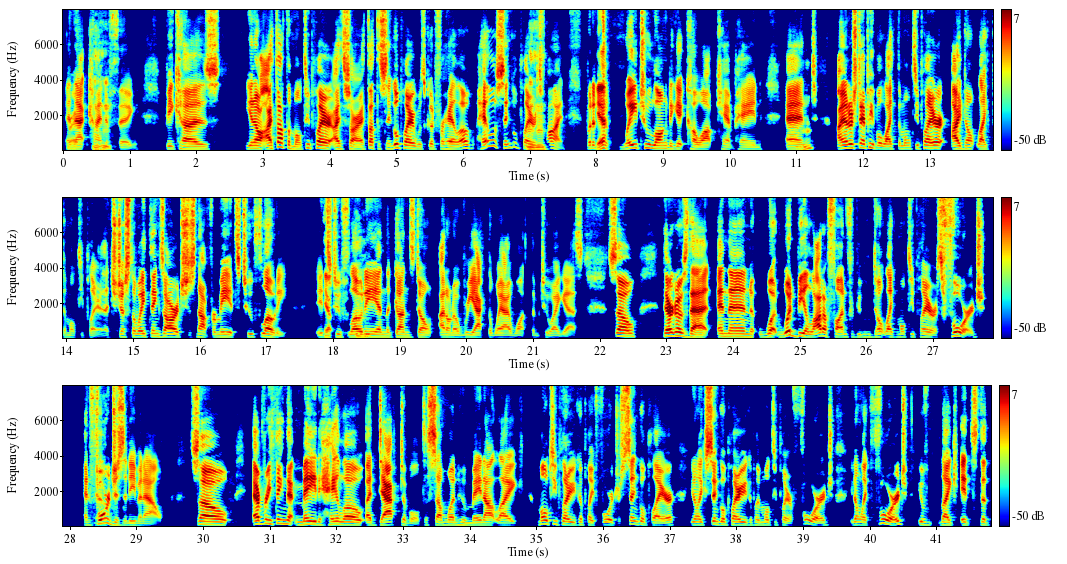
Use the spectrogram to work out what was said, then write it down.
and Right. that kind of mm-hmm. thing, because. You know, I thought the multiplayer. I'm sorry, I thought the single player was good for Halo. Halo single player is Mhm. fine, but it Yeah. took way too long to get co-op campaign, and I understand people like the multiplayer. I don't like the multiplayer. That's just the way things are. It's just not for me. It's too floaty. It's Yep. too floaty, and the guns don't, I don't know, react the way I want them to, I guess. So there goes that. And then what would be a lot of fun for people who don't like multiplayer is Forge, and Yeah. Forge isn't even out. So everything that made Halo adaptable to someone who may not like multiplayer, you can play Forge or single player. You don't like single player, you can play multiplayer Forge. You don't like Forge, you've like it's the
